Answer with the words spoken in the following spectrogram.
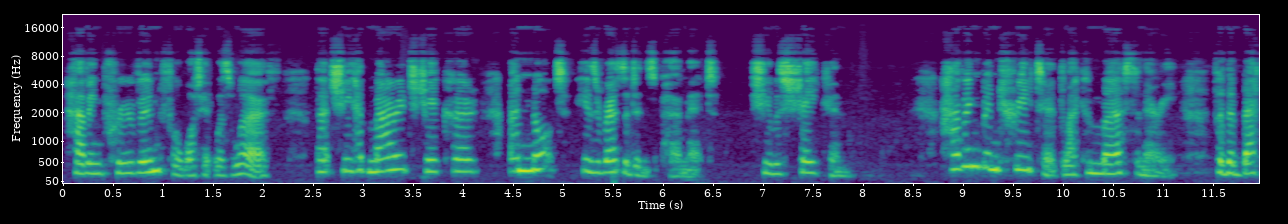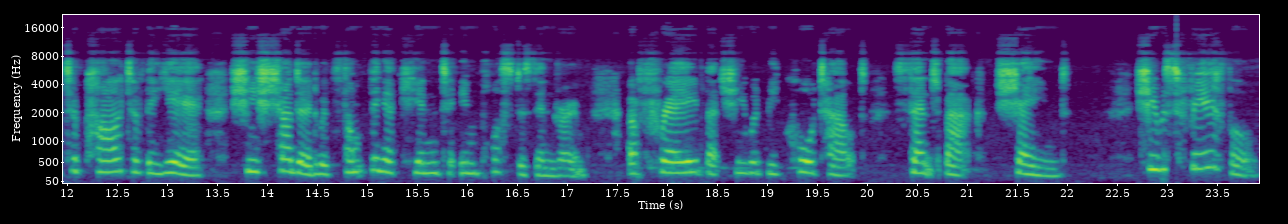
having proven for what it was worth that she had married Shekhar and not his residence permit, she was shaken. Having been treated like a mercenary for the better part of the year, she shuddered with something akin to imposter syndrome, afraid that she would be caught out, sent back, shamed. She was fearful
